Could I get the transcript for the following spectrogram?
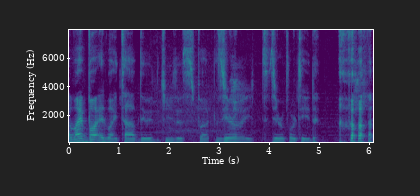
my bot and my top, dude. Jesus fuck. Zero eight zero fourteen. Jeez.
